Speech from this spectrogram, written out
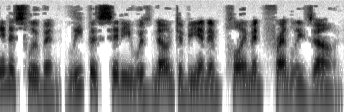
Inosloban, Lipa City was known to be an employment-friendly zone.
